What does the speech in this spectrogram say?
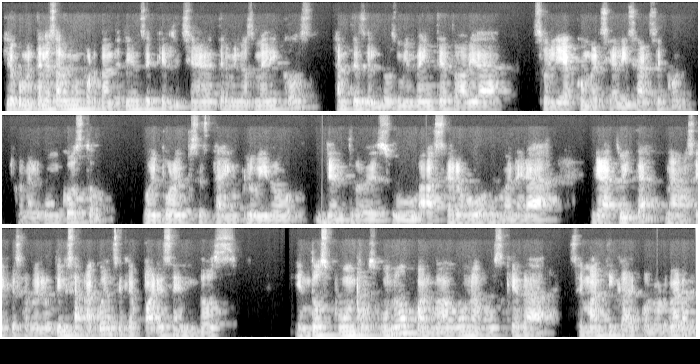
Quiero comentarles algo importante. Fíjense que el diccionario de términos médicos, antes del 2020, todavía solía comercializarse con, con algún costo hoy por hoy pues, está incluido dentro de su acervo de manera gratuita, nada más hay que saberlo utilizar. Acuérdense que aparece en dos, en dos puntos. Uno, cuando hago una búsqueda semántica de color verde,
